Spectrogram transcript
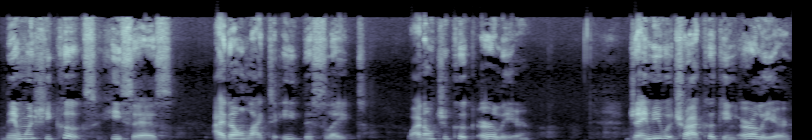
Then, when she cooks, he says, I don't like to eat this late. Why don't you cook earlier? Jamie would try cooking earlier,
